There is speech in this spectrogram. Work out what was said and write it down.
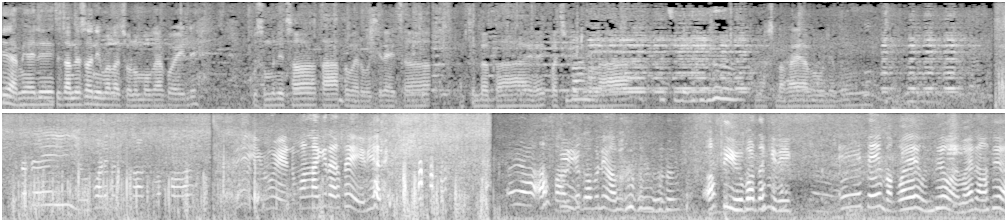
ए हामी अहिले जाँदैछ नि मलाई छोड्नु म गएको अहिले कुसुम पनि छ तातो भएर बसिरहेछ बाई है पछि भेटौँ होला लगाएँ अब उसले पनि हिउँ हेर्नु मन लागिरहेको थियो हेरिहालेँ फर्केको पनि अब। अस्ति हिउँ पर्दाखेरि ए त्यही भएकै हुन्थ्यो भइरहेको थियो।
